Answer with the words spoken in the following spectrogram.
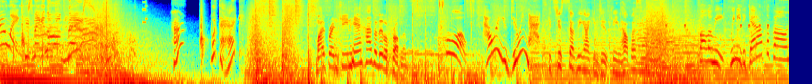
doing? He's making the What the heck? My friend Gene here has a little problem. Whoa, how are you doing that? It's just something I can do. Can you help us? Follow me. We need to get off the phone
